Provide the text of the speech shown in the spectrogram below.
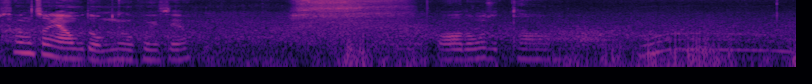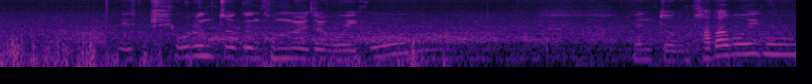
수영장에 아무도 없는 거 보이세요? 와, 너무 좋다. 음. 이렇게 오른쪽은 건물들 보이고, 왼쪽은 바다 보이고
